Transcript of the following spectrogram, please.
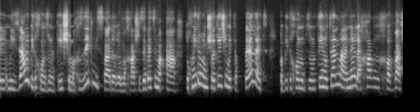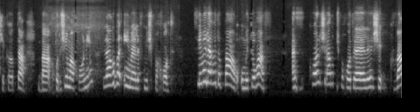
מיזם לביטחון תזונתי שמחזיק משרד הרווחה, שזה בעצם התוכנית הממשלתית שמטפלת בביטחון התזונתי, נותן מענה לאחר הרחבה שקרתה בחודשים האחרונים ל-40 אלף משפחות. שימי לב את הפער, הוא מטורף. אז כל שאר המשפחות האלה שכבר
